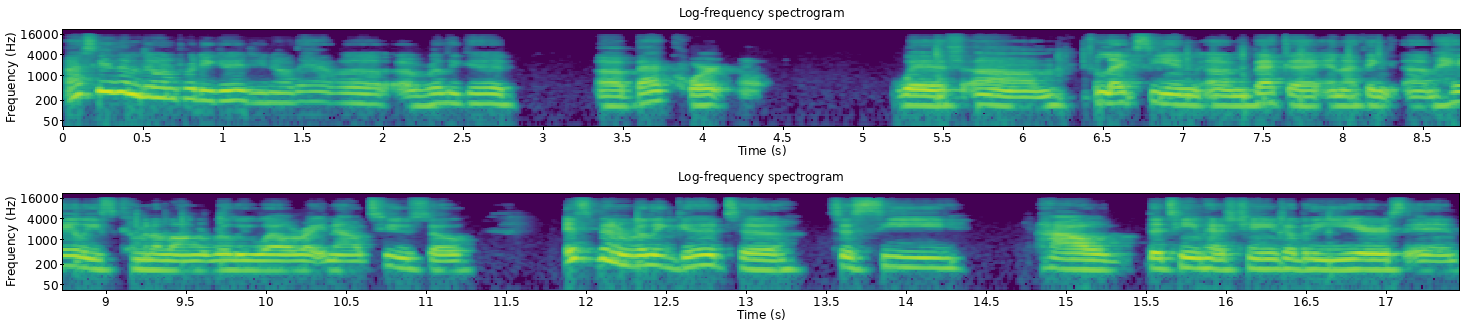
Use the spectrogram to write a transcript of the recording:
I see them doing pretty good. You know, they have a, a really good uh, backcourt with um, Lexie and um, Becca, and I think um, Haley's coming along really well right now too. So it's been really good to to see how the team has changed over the years and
